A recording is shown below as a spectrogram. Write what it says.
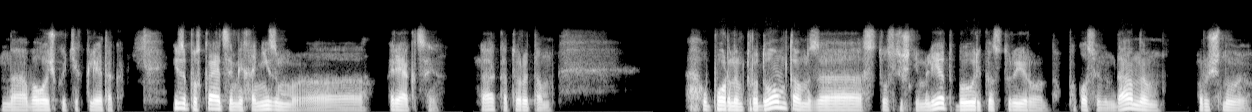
на оболочку этих клеток, и запускается механизм реакции, да, который там упорным трудом там за 100 с лишним лет был реконструирован по косвенным данным вручную.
